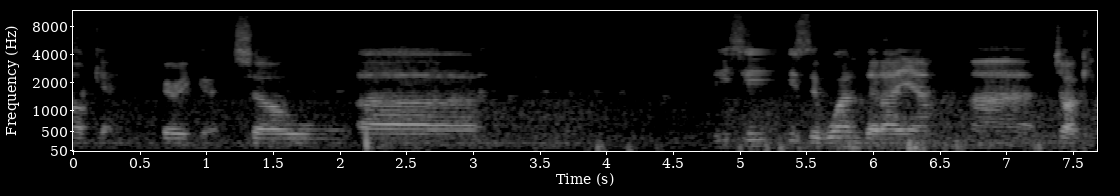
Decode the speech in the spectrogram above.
okay very good so uh, this is the one that i am uh, talking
